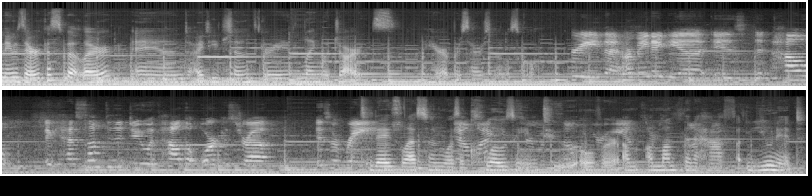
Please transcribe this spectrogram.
name is Erica Spittler, and I teach 7th grade language arts here at Bucyrus Middle School. Agree that our main idea is that how it has something to do with how the orchestra is arranged. Today's lesson was a closing to over a, a month and a half unit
